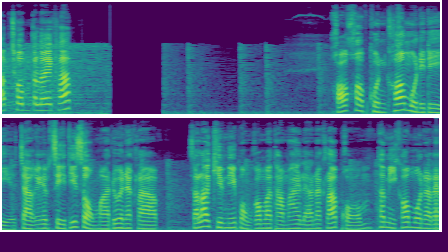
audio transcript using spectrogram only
รับชมกันเลยครับ ขอขอบคุณข้อมูลดีๆ จาก FC ที่ส่งมาด้วยนะครับสำหรับคลิปนี้ผมก็มาทำให้แล้วนะครับผม ถ้ามีข้อมูลอะไร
